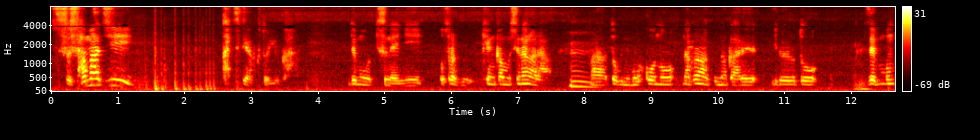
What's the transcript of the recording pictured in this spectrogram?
凄まじい活躍というかでも常におそらく喧嘩もしながらうん。まあ、特に木工の中川君なんかあれいろいろと全問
